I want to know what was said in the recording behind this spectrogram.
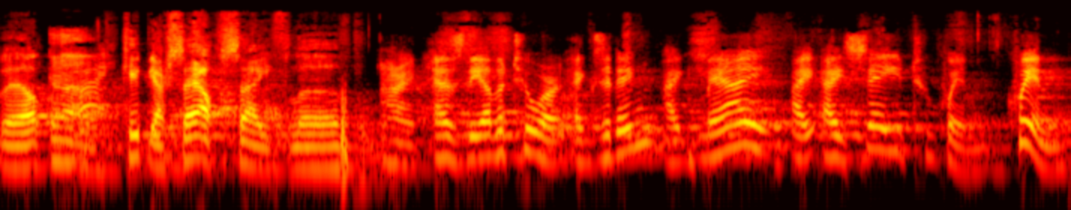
Well, Go. keep yourself safe, love. All right. As the other two are exiting, I, may I, I? I say to Quinn, Quinn,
